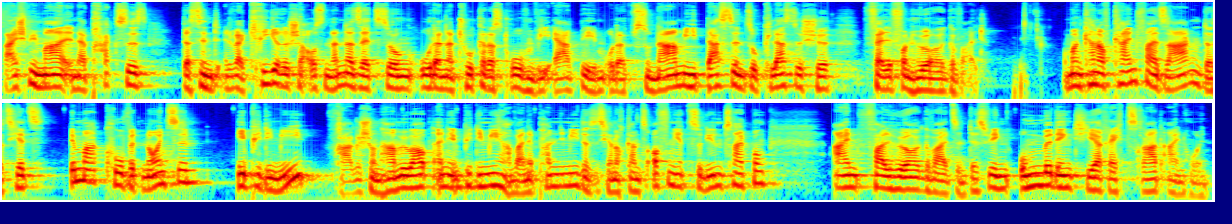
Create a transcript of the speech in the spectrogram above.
Beispiel mal in der Praxis, das sind etwa kriegerische Auseinandersetzungen oder Naturkatastrophen wie Erdbeben oder Tsunami. Das sind so klassische Fälle von höherer Gewalt. Und man kann auf keinen Fall sagen, dass jetzt immer Covid-19 Epidemie, Frage schon, haben wir überhaupt eine Epidemie, haben wir eine Pandemie, das ist ja noch ganz offen jetzt zu diesem Zeitpunkt, ein Fall höherer Gewalt sind. Deswegen unbedingt hier Rechtsrat einholen.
